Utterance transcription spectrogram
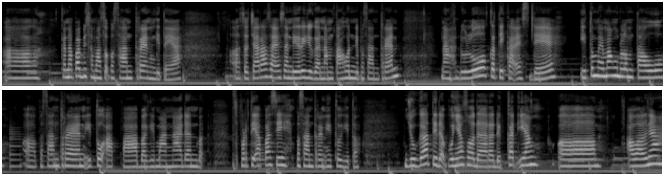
uh, kenapa bisa masuk pesantren gitu ya uh, secara saya sendiri juga enam tahun di pesantren. Nah dulu ketika SD itu memang belum tahu uh, pesantren itu apa bagaimana dan ba seperti apa sih pesantren itu gitu. Juga tidak punya saudara dekat yang uh, awalnya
